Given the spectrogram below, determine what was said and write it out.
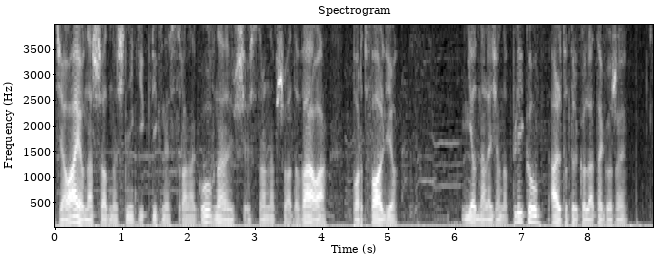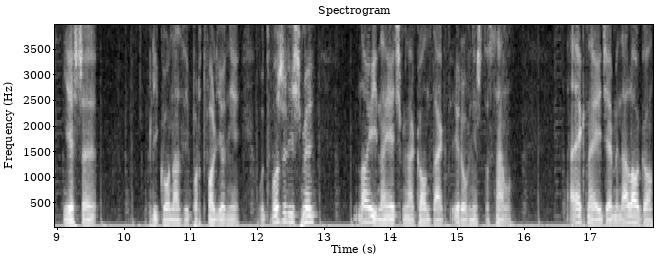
działają nasze odnośniki, kliknę strona główna, już się strona przeładowała, portfolio. Nie odnaleziono pliku, ale to tylko dlatego, że jeszcze pliku o nazwie portfolio nie utworzyliśmy. No i najedźmy na kontakt i również to samo. A jak najedziemy na logo,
